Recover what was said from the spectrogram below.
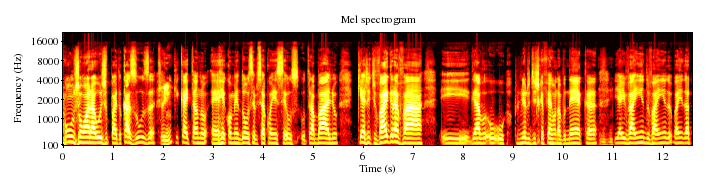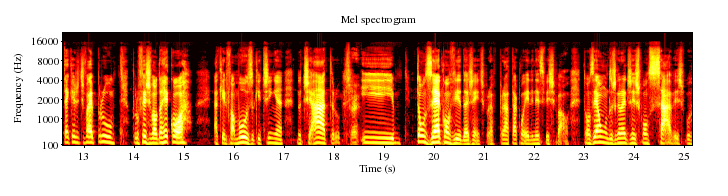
com o João Araújo, pai do Cazuza, Sim. que Caetano eh, recomendou, você precisa conhecer os- o, trabalho, que a gente vai gravar, e grava o, o primeiro disco é Ferro na Boneca, Uhum. e aí vai indo, vai indo, vai indo, até que a gente vai pro, pro Festival da Record, aquele famoso que tinha no teatro, Certo. e Tom Zé convida a gente para estar com ele nesse festival. Tom Zé é um dos grandes responsáveis por,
